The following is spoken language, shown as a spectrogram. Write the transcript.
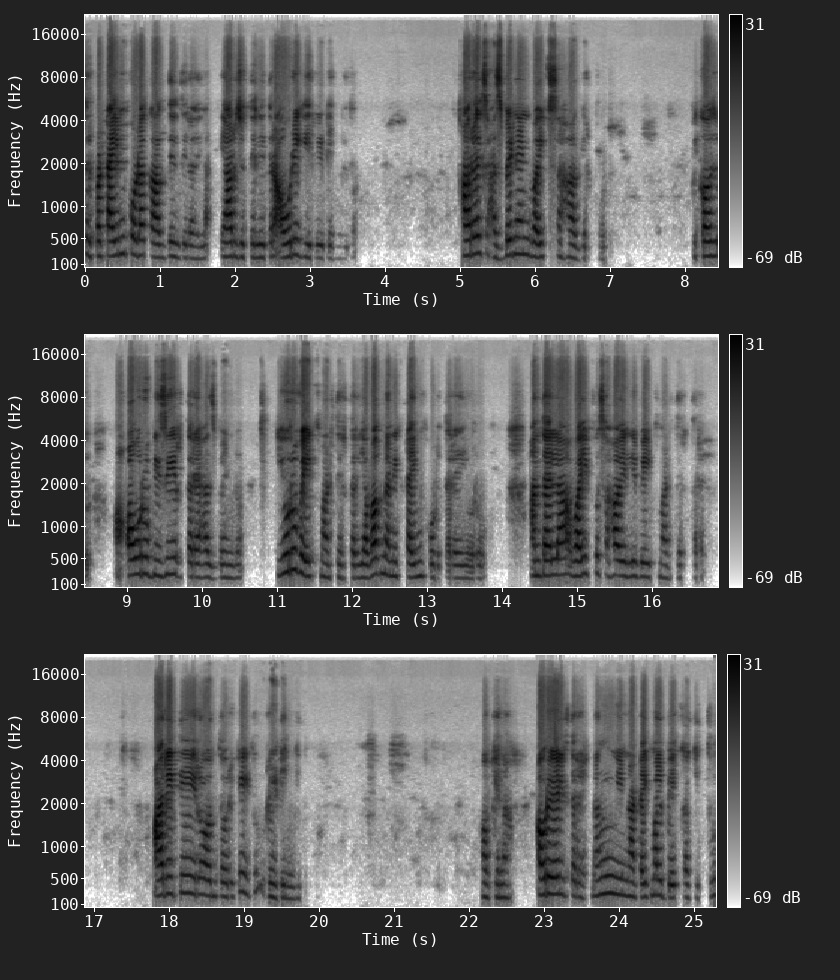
ಸ್ವಲ್ಪ ಟೈಮ್ ಕೊಡಕ್ ಆಗದಿಲ್ದಿರ ಇಲ್ಲ. ಯಾರ ಜೊತೆಲಿ ಇದ್ರ ಅವ್ರಿಗೆ ರೀಡಿಂಗ್ ಇದು. ಅವ್ರ ಹಸ್ಬೆಂಡ್ ಅಂಡ್ ವೈಫ್ ಸಹ ಆಗಿರ್ಬೋದು. ಬಿಕಾಸ್ ಅವರು ಬ್ಯುಸಿ ಇರ್ತಾರೆ ಹಸ್ಬೆಂಡ್ ಇವರು ವೇಟ್ ಮಾಡ್ತಿರ್ತಾರೆ. ಯಾವಾಗ ನನಗೆ ಟೈಮ್ ಕೊಡ್ತಾರೆ ಇವರು? ಅಂತೆಲ್ಲ ವೈಫ್ ಸಹ ಇಲ್ಲಿ ವೇಟ್ ಮಾಡ್ತಿರ್ತಾರೆ. ಆ ರೀತಿ ಇರೋವಂಥವ್ರಿಗೆ ಇದು ರೀಡಿಂಗ್ ಇದು. ಓಕೆನಾ ಅವ್ರು ಹೇಳ್ತಾರೆ, ನಂಗೆ ನೀನ್ ಆ ಟೈಮಲ್ಲಿ ಬೇಕಾಗಿತ್ತು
